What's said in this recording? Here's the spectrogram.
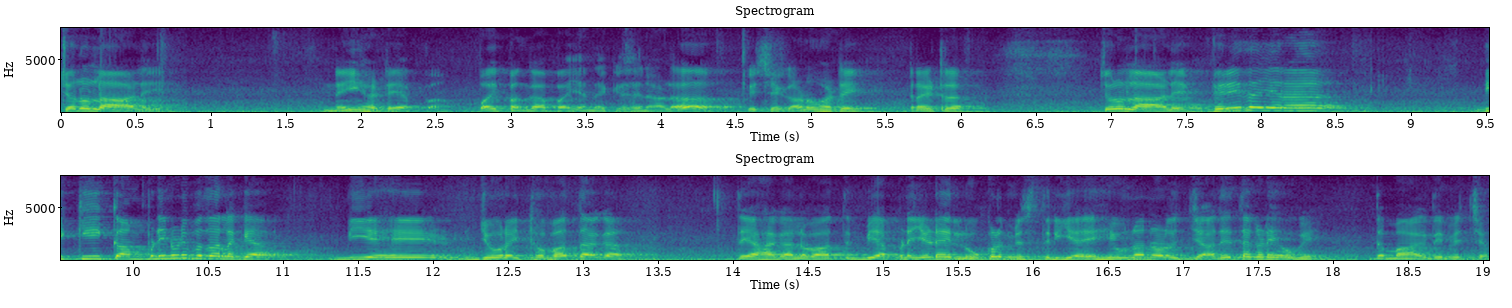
ਚਲੋ ਲਾ ਲਏ। ਨਹੀਂ ਹਟੇ ਆਪਾਂ। ਭਾਈ ਪੰਗਾ ਪਾ ਜਾਂਦਾ ਕਿਸੇ ਨਾਲ। ਪਿੱਛੇ ਕਾਹਨੂੰ ਹਟੇ? ਟਰੈਕਟਰ। ਚਲੋ ਲਾ ਲਏ ਫਿਰ ਇਹਦਾ ਯਾਰ ਵੀ ਕੀ ਕੰਪਨੀ ਨੂੰ ਨਹੀਂ ਪਤਾ ਲੱਗਿਆ ਵੀ ਇਹ ਜੋਰ ਇੱਥੋਂ ਵੱਧਦਾਗਾ ਤੇ ਆਹ ਗੱਲਬਾਤ ਵੀ ਆਪਣੇ ਜਿਹੜੇ ਲੋਕਲ ਮਿਸਤਰੀ ਆ, ਇਹ ਉਹਨਾਂ ਨਾਲੋਂ ਜ਼ਿਆਦਾ ਤਗੜੇ ਹੋ ਗਏ ਦਿਮਾਗ ਦੇ ਵਿੱਚ।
